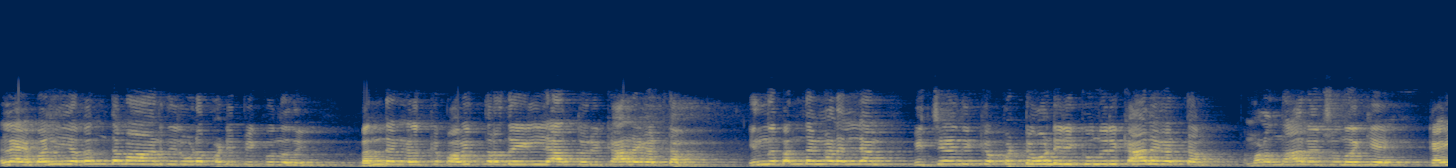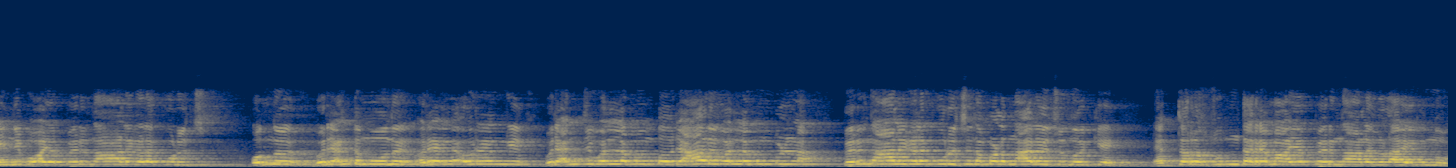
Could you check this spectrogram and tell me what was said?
അല്ലെ? വലിയ ബന്ധമാണ് ഇതിലൂടെ പഠിപ്പിക്കുന്നത്. ബന്ധങ്ങൾക്ക് പവിത്രതയില്ലാത്തൊരു കാലഘട്ടം. ഇന്ന് ബന്ധങ്ങളെല്ലാം വിച്ഛേദിക്കപ്പെട്ടുകൊണ്ടിരിക്കുന്ന ഒരു കാലഘട്ടം. നമ്മളൊന്ന് ആലോചിച്ചു നോക്കിയേ. കഴിഞ്ഞു പോയ പെരുന്നാളുകളെ കുറിച്ച് ഒന്ന് ഒരു രണ്ട് മൂന്ന് ഒരു ഒരു അഞ്ചു കൊല്ലം മുമ്പ് ഒരു ആറ് കൊല്ലം മുമ്പുള്ള പെരുന്നാളുകളെ കുറിച്ച് നമ്മൾ ഒന്ന് ആലോചിച്ച് നോക്കിയേ. എത്ര സുന്ദരമായ പെരുന്നാളുകളായിരുന്നു.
